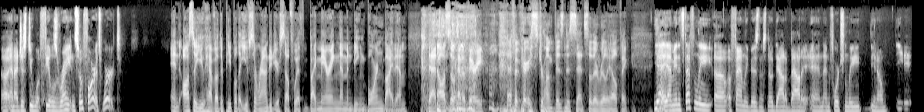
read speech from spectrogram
Uh, and I just do what feels right. And so far, it's worked and also you have other people that you've surrounded yourself with by marrying them and being born by them that also have a very have a very strong business sense so they're really helping yeah, yeah. yeah I mean, it's definitely uh, a family business, no doubt about it. And unfortunately, you know, it,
